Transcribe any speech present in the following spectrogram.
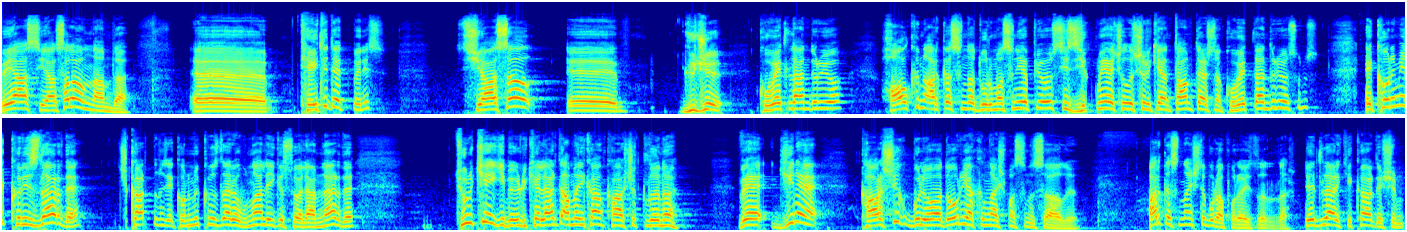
veya siyasal anlamda eee, tehdit etmeniz siyasal eee, gücü kuvvetlendiriyor. halkın arkasında durmasını yapıyor. Siz yıkmaya çalışırken tam tersine kuvvetlendiriyorsunuz. Ekonomik krizler de çıkarttığınız ekonomik krizler ve bunlarla ilgili söylemler de Türkiye gibi ülkelerde Amerikan karşıtlığını ve yine karşı bloğa doğru yakınlaşmasını sağlıyor. Arkasından işte bu raporu yazdılar. Dediler ki kardeşim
